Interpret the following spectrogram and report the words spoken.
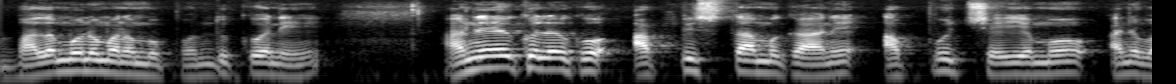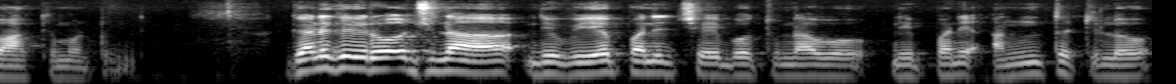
బలమును మనము పొందుకొని అనేకులకు అప్పిస్తాము కానీ అప్పు చేయము అని వాక్యం ఉంటుంది గనుక ఈ రోజున నువ్వు ఏ పని చేయబోతున్నావో నీ పని అంతటిలో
